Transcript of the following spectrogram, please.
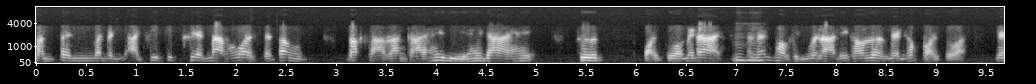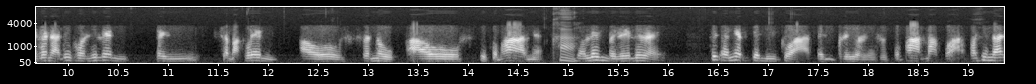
มันเป็นมันเป็นอาชีพที่เครียดมาก เพราะว่าจะต้องรักษาร่างกายให้ดีให้ได้ให้ คือปล่อยตัวไม่ได้อือฮึดังนั้นพอถึงเวลาที่เขาเลิกเล่นเขาปล่อยตัว ในขณะที่คนที่เล่นเป็นสมัครเล่น เอาสนุกเอาสุขภาพเนี่ยค่ะเราเล่นไปเรื่อยๆซึ่งอันเนี้ยจะดีกว่าเป็นประโยชน์กับสุขภาพมากกว่า เพราะฉะนั้น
